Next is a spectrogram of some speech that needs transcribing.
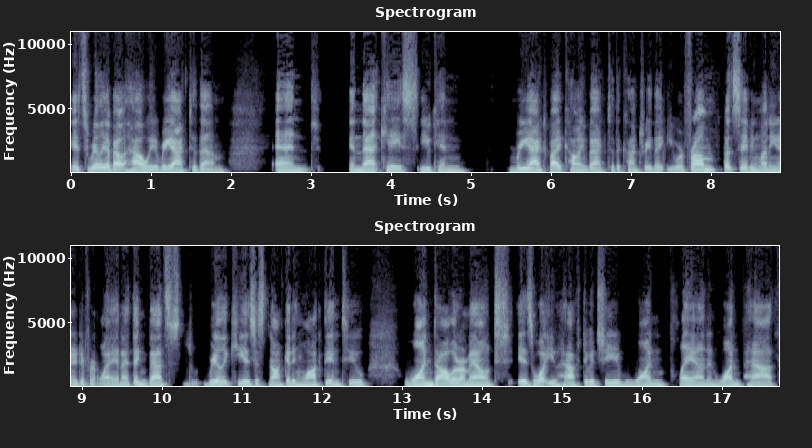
it's really about how we react to them. And in that case, you can react by coming back to the country that you were from, but saving money in a different way. And I think that's really key is just not getting locked into one dollar amount is what you have to achieve, one plan and one path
